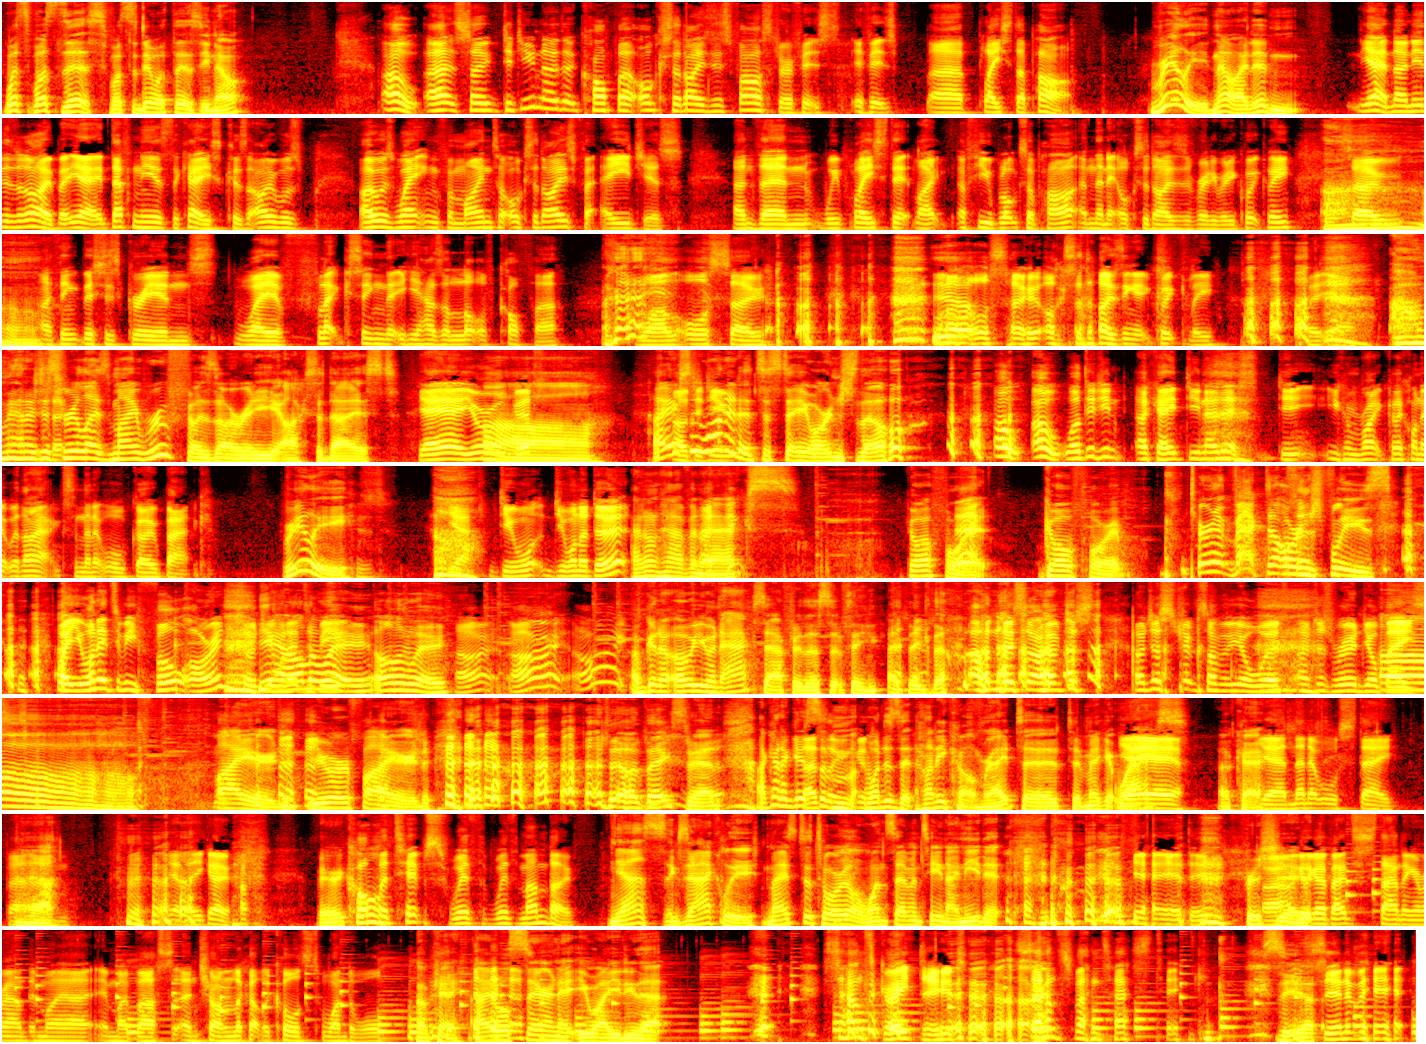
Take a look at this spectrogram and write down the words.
What's what's this? What's the deal with this? You know? Oh, uh, so did you know that copper oxidizes faster if it's if it's uh, placed apart? Really? No, I didn't. Yeah, no, neither did I. But yeah, it definitely is the case because I was I was waiting for mine to oxidize for ages, and then we placed it like a few blocks apart, and then it oxidizes really really quickly. So Oh. I think this is Grian's way of flexing that he has a lot of copper, while also Yeah. also oxidizing it quickly. But yeah, Oh man, I just that- realized my roof is already oxidized. yeah, yeah, you're all good. I oh, actually did you- wanted it to stay orange though. Oh, oh, well, did you? Okay, do you know this? Do you, you can right click on it with an axe, and then it will go back. Really? yeah. Do you want? Do you want to do it? I don't have an I think- axe. Go for Yeah. it. Go for it. Turn it back to orange, please. Wait, you want it to be full orange, or do you yeah, all want the it to be? way, all the way. All right, all right, all right. I'm gonna owe you an axe after this. I think. I think though. Oh no, sorry, I've just I've just stripped some of your wood. I've just ruined your base. Oh, fired. You were fired. no, thanks, man. I gotta get That's some. good- What is it? Honeycomb, right? To to make it Yeah, wax. yeah, Okay. Yeah, and then it will stay. But Yeah. um, yeah, there you go. Very cool. Copper tips with with Mumbo. Yes, exactly. Nice tutorial. 117. I need it. Yeah, yeah, dude. Appreciate right, I'm gonna it. go back to standing around in my uh, in my bus and try and look up the chords to Wonderwall. okay, I will serenade you while you do that. Sounds great, dude. Sounds fantastic. See ya. See you in a bit.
